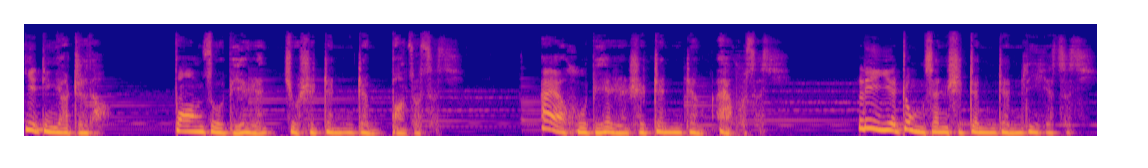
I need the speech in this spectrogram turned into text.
一定要知道，帮助别人就是真正帮助自己，爱护别人是真正爱护自己。利益众生是真正利益自己。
